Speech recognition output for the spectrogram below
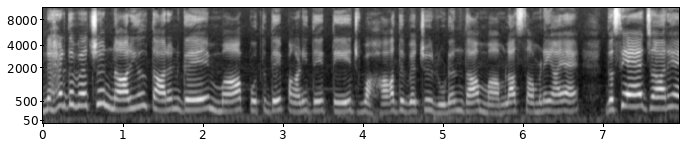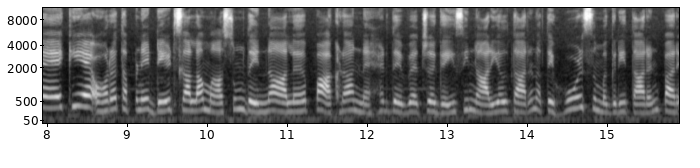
ਨਹਿਰ ਦੇ ਵਿੱਚ ਨਾਰੀਅਲ ਤਾਰਨ ਗਏ ਮਾਂ ਪੁੱਤ ਦੇ ਪਾਣੀ ਦੇ ਤੇਜ਼ ਵਹਾਅ ਦੇ ਵਿੱਚ ਰੁੜਨ ਦਾ ਮਾਮਲਾ ਸਾਹਮਣੇ ਆਇਆ ਹੈ। ਦੱਸਿਆ ਜਾ ਰਿਹਾ ਹੈ ਕਿ ਇਹ ਔਰਤ ਆਪਣੇ 1.5 ਸਾਲਾ ਮਾਸੂਮ ਦੇ ਨਾਲ ਭਾਖੜਾ ਨਹਿਰ ਦੇ ਵਿੱਚ ਗਈ ਸੀ ਨਾਰੀਅਲ ਤਾਰਨ ਅਤੇ ਹੋਰ ਸਮੱਗਰੀ ਤਾਰਨ, ਪਰ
